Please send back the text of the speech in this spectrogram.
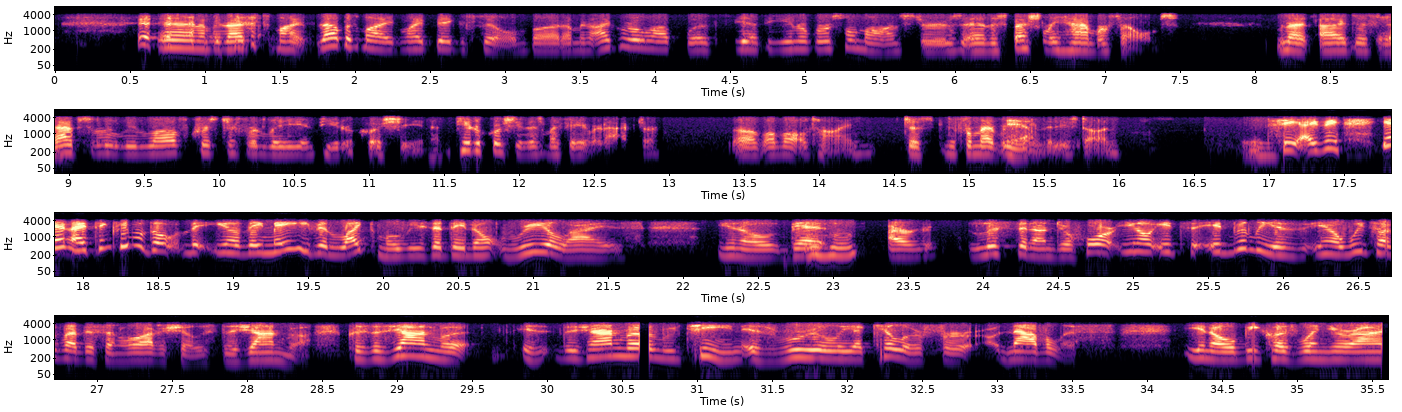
and I mean that's my that was my my big film. But I mean I grew up with yeah the Universal monsters and especially Hammer films. And I, I just absolutely love Christopher Lee and Peter Cushing. And Peter Cushing is my favorite actor of of all time, just from everything Yeah. that he's done. See, I think yeah, and I think people don't. You know, they may even like movies that they don't realize, you know, that Mhm. are listed under horror. You know, it's it really is. You know, we talk about this on a lot of shows. The genre, because the genre is the genre routine is really a killer for novelists. You know, because when you're on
